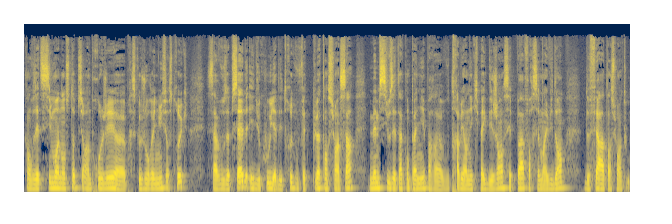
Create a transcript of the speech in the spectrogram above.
quand vous êtes six mois non-stop sur un projet, euh, presque jour et nuit sur ce truc, ça vous obsède. Et du coup, il y a des trucs, vous faites plus attention à ça. Même si vous êtes accompagné par, euh, vous travaillez en équipe avec des gens, c'est pas forcément évident de faire attention à tout.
